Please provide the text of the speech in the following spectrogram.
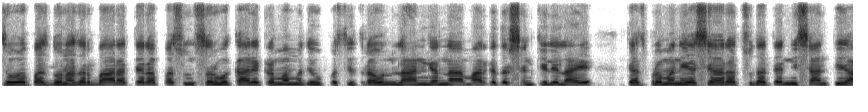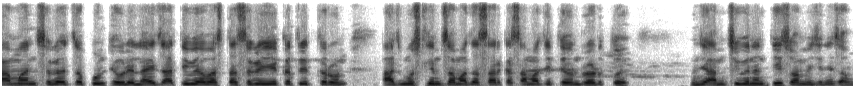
जवळपास दोन हजार बारा तेरा पासून सर्व कार्यक्रमामध्ये उपस्थित राहून लहानग्यांना मार्गदर्शन केलेलं आहे. त्याचप्रमाणे या शहरात सुद्धा त्यांनी शांती अमन सगळं जपून ठेवलेलं आहे. जाती व्यवस्था सगळी एकत्रित करून आज मुस्लिम समाजासारखा समाज इथे येऊन रडतोय. म्हणजे आमची विनंती स्वामीजीने जाऊ.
